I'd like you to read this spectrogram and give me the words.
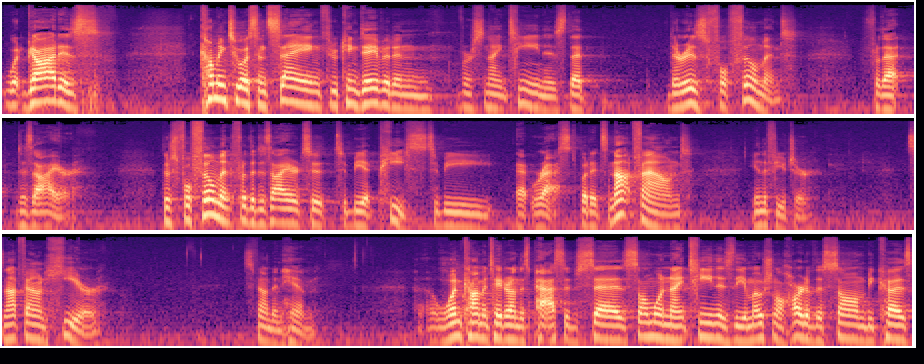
what God is coming to us and saying through King David in verse 19 is that there is fulfillment for that desire. There's fulfillment for the desire to, to be at peace, to be at rest, but it's not found in the future. It's not found here it's found in Him. Uh, one commentator on this passage says Psalm 119 is the emotional heart of this psalm because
